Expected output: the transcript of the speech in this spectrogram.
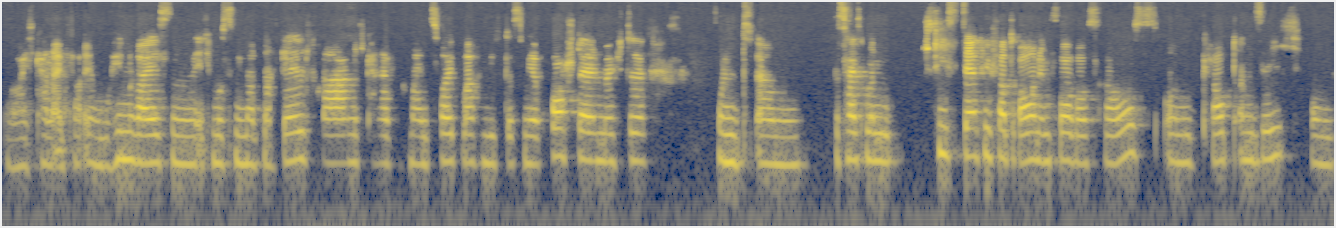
boah, ich kann einfach irgendwo hinreisen, ich muss niemand nach Geld fragen, ich kann einfach mein Zeug machen, wie ich das mir vorstellen möchte. Und ähm, das heißt, man schießt sehr viel Vertrauen im Voraus raus und glaubt an sich, um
